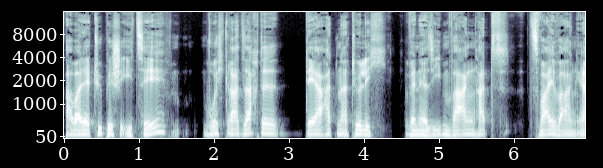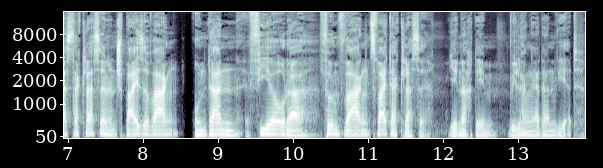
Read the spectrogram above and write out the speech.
Aber der typische IC, wo ich gerade sagte, der hat natürlich, wenn er sieben Wagen hat, zwei Wagen erster Klasse, einen Speisewagen und dann vier oder fünf Wagen zweiter Klasse je nachdem, wie lang er dann wird.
